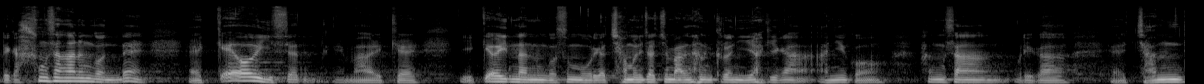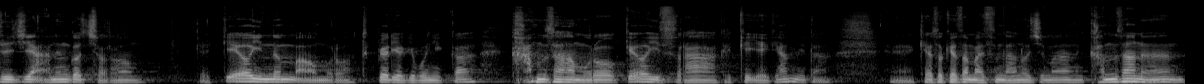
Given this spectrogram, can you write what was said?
우리가 항상 하는 건데 예, 깨어 있어야 됩니다. 예, 막 이렇게 깨어 있는 것은 뭐 우리가 잠을 자지 말라는 그런 이야기가 아니고 항상 우리가 예, 잠들지 않은 것처럼 깨어 있는 마음으로 특별히 여기 보니까 감사함으로 깨어 있으라 그렇게 얘기합니다. 계속해서 말씀 나누지만 감사는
